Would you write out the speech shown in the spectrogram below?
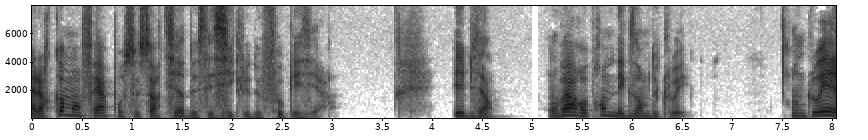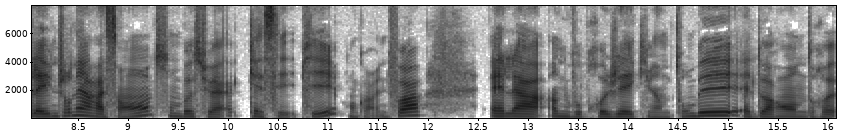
Alors comment faire pour se sortir de ces cycles de faux plaisir Eh bien, on va reprendre l'exemple de Chloé. Donc Chloé, elle a une journée harassante, son boss lui a cassé les pieds, encore une fois. Elle a un nouveau projet qui vient de tomber, elle doit rendre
